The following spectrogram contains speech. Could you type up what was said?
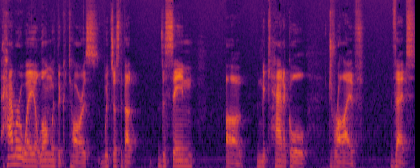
hammer away along with the guitars with just about the same uh, mechanical drive that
